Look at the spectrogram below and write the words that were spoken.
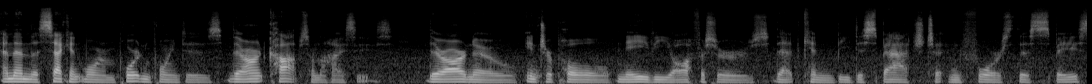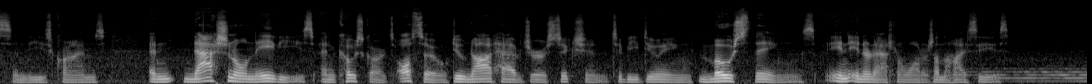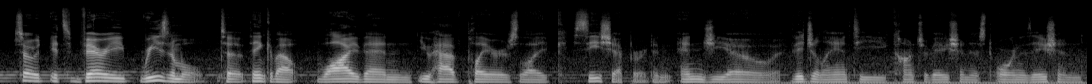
And then the second, more important point is there aren't cops on the high seas. There are no Interpol Navy officers that can be dispatched to enforce this space and these crimes. And national navies and coast guards also do not have jurisdiction to be doing most things in international waters on the high seas. So it's very reasonable to think about why then you have players like Sea Shepherd, an NGO, vigilante conservationist organization,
